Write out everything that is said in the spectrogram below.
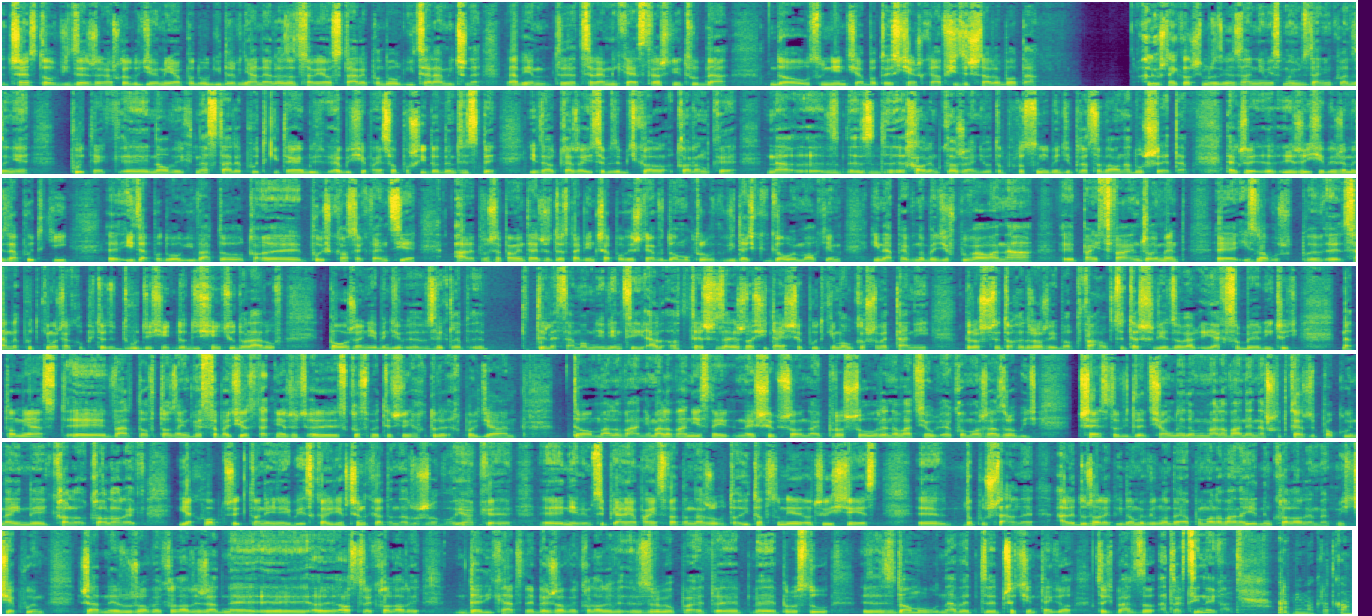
e, często widzę, że na przykład ludzie wymieniają podłogi drewniane, ale zostawiają stare podłogi ceramiczne. Ja wiem, ceramika jest strasznie trudna do usunięcia, bo to jest ciężka fizyczna robota. Ale już najgorszym rozwiązaniem jest moim zdaniem kładzenie płytek e, nowych na stare płytki. Tak jakby, jakbyście Państwo poszli do dentysty i zakazali sobie zrobić koronkę na e, z, z chorym korzeniu. To po prostu nie będzie pracowało na dłuższy etap. Także e, jeżeli się bierzemy za płytki i za podłogi, warto pójść w konsekwencje, ale proszę pamiętać, że to jest największa powierzchnia w domu, którą widać gołym okiem i na pewno będzie wpływała na Państwa enjoyment. I znowuż, same płytki można kupić od 20 do 10 dolarów. Położenie będzie e, zwykle e, tyle samo mniej więcej, ale też w zależności tańsze płytki mogą kosztować taniej, droższe trochę drożej, bo fachowcy też wiedzą jak, jak sobie liczyć. Natomiast e, warto w to zainwestować. I ostatnia rzecz e, z kosmetycznych, o których powiedziałem, to malowanie. Malowanie jest naj, najszybszą, najprostszą renowacją, jaką można zrobić. Często widzę ciągle domy malowane, na przykład każdy pokój na inny kolor, kolorek. Jak chłopczyk to na niebiesko, jak dziewczynka to na różowo, jak, e, e, nie wiem, sypialnia państwa to na żółto. I to w sumie oczywiście jest e, dopuszczalne, ale dużo lepiej domy wyglądają pomalowane jednym kolorem, jakimś ciepłym. Żadne różowe kolory, żadne ostre kolory, delikatne, beżowe kolory zrobią po prostu z domu, nawet przeciętnego, coś bardzo atrakcyjnego. Robimy krótką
